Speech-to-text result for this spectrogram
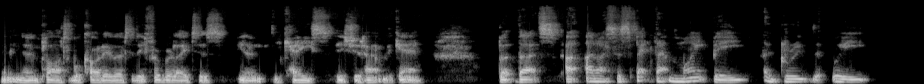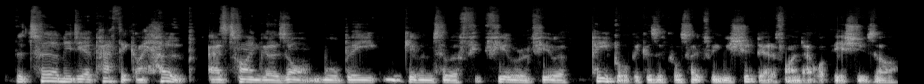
you know, implantable cardioverter defibrillators, you know, in case it should happen again. But that's, and I suspect that might be a group that we the term idiopathic, I hope, as time goes on, will be given to a f- fewer and fewer people because, of course, hopefully we should be able to find out what the issues are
